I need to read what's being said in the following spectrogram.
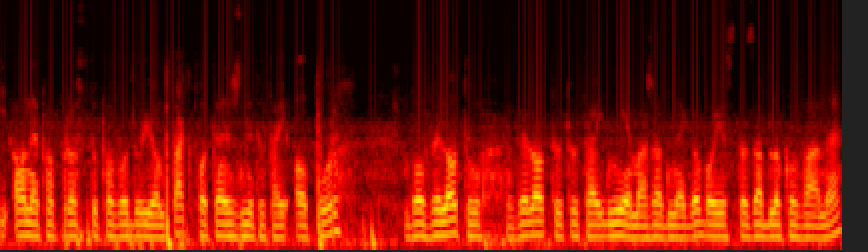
i one po prostu powodują tak potężny tutaj opór, bo wylotu, wylotu tutaj nie ma żadnego, bo jest to zablokowane,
